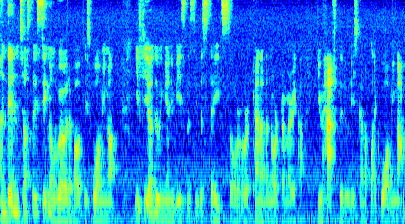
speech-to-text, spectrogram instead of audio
and then just a single word about this warming up. If you are doing any business in the States or, or Canada, North America, you have to do this kind of like warming up.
